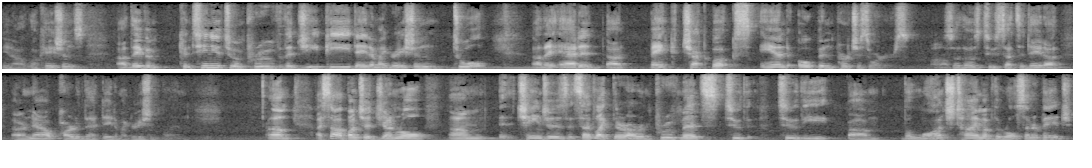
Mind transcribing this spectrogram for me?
you know, locations. Uh, they've im- continued to improve the GP data migration tool. Uh, they added uh, bank checkbooks and open purchase orders. Wow. So those two sets of data are now part of that data migration plan. Um, I saw a bunch of general um, changes. It said like there are improvements to the, to the um, the launch time of the Role Center page.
